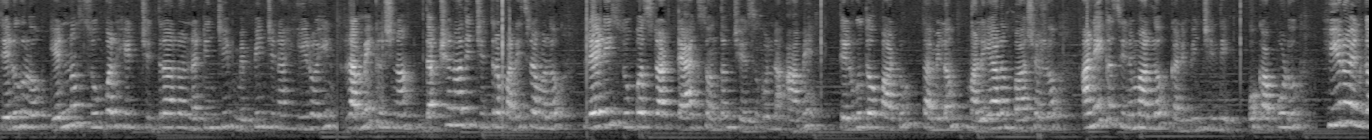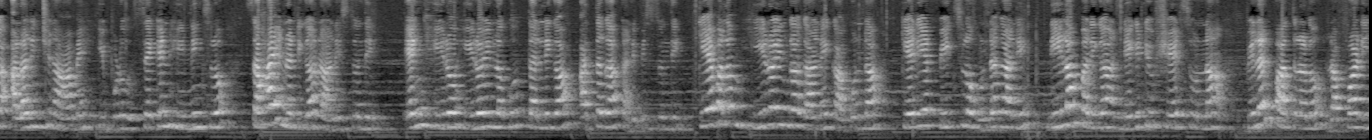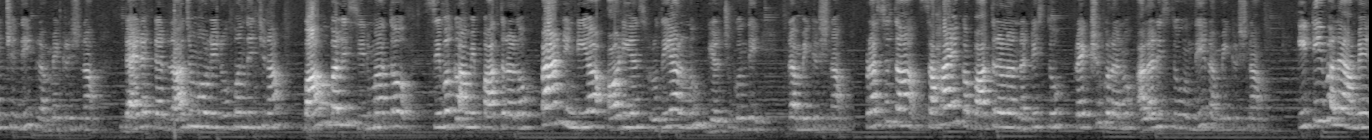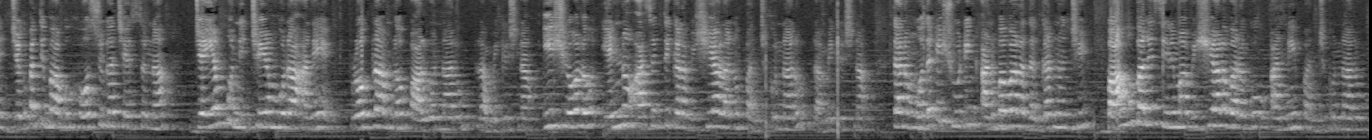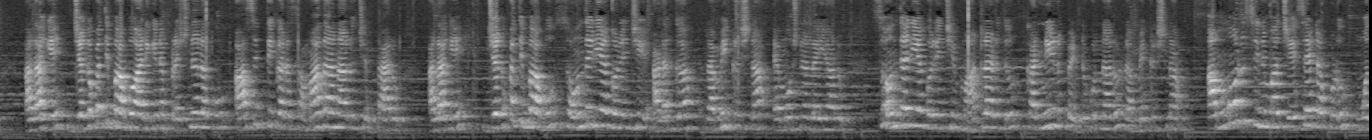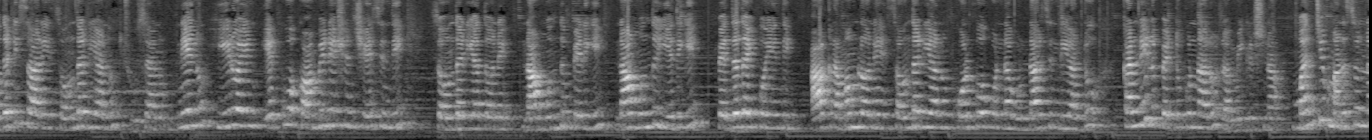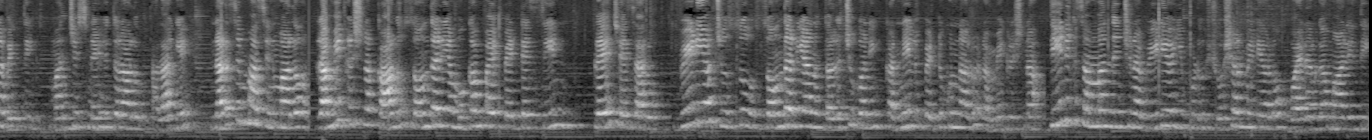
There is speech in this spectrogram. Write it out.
తెలుగులో ఎన్నో సూపర్ హిట్ చిత్రాల్లో నటించి మెప్పించిన హీరోయిన్ రమ్యకృష్ణ దక్షిణాది చిత్ర పరిశ్రమలో లేడీ సూపర్ స్టార్ ట్యాగ్ సొంతం చేసుకున్న ఆమె తెలుగుతో పాటు తమిళం మలయాళం భాషల్లో అనేక సినిమాల్లో కనిపించింది. ఒకప్పుడు హీరోయిన్గా అలరించిన ఆమె ఇప్పుడు సెకండ్ ఇన్నింగ్స్లో సహాయ నటిగా రాణిస్తుంది. యంగ్ హీరో హీరోయిన్లకు తల్లిగా అత్తగా కనిపిస్తుంది. కేవలం హీరోయిన్గా గానే కాకుండా కెరియర్ పీక్స్లో ఉండగానే నీలాంబరిగా నెగిటివ్ షేడ్స్ ఉన్న విలన్ పాత్రలో రఫాడించింది రమ్యకృష్ణ. డైరెక్టర్ రాజమౌళి రూపొందించిన బాహుబలి సినిమాతో శివగామి పాత్రలో పాన్ ఇండియా ఆడియన్స్ హృదయాలను గెలుచుకుంది. రమ్యకృష్ణ ప్రస్తుత సహాయక పాత్రలో నటిస్తూ ప్రేక్షకులను అలరిస్తూ ఉంది రమ్యకృష్ణ. ఇటీవల ఆమె జగపతి బాబు హోస్టుగా చేస్తున్న జయంపు నిశ్చయంబురా అనే ప్రోగ్రామ్లో పాల్గొన్నారు రమ్యకృష్ణ. ఈ షోలో ఎన్నో ఆసక్తికర విషయాలను పంచుకున్నారు రమ్యకృష్ణ. తన మొదటి షూటింగ్ అనుభవాల దగ్గర నుంచి బాహుబలి సినిమా విషయాల వరకు అన్ని పంచుకున్నారు. అలాగే జగపతి బాబు అడిగిన ప్రశ్నలకు ఆసక్తికర సమాధానాలు చెప్పారు. అలాగే జగపతి బాబు సౌందర్య గురించి అడగ్గా రమ్యకృష్ణ ఎమోషనల్ అయ్యారు. సౌందర్య గురించి మాట్లాడుతూ కన్నీళ్ళు పెట్టుకున్నారు రమ్యకృష్ణ. అమ్మోరు సినిమా చేసేటప్పుడు మొదటిసారి సౌందర్యను చూశాను. నేను హీరోయిన్ ఎక్కువ కాంబినేషన్ చేసింది సౌందర్యతోనే నా ముందు పెరిగి నా ముందు ఎదిగి పెద్దదైపోయింది. ఆ క్రమంలోనే సౌందర్యను కోల్పోకుండా ఉండాల్సింది అంటూ కన్నీళ్ళు పెట్టుకున్నారు రమ్యకృష్ణ. మంచి మనసున్న వ్యక్తి మంచి స్నేహితురాలు. అలాగే నరసింహ సినిమాలో రమ్యకృష్ణ కాలు సౌందర్య ముఖంపై పెట్టే సీన్ ప్లే చేశారు. వీడియో చూస్తూ సౌందర్యను తలుచుకొని కన్నీళ్ళు పెట్టుకున్నారు రమ్యకృష్ణ. దీనికి సంబంధించిన వీడియో ఇప్పుడు సోషల్ మీడియాలో వైరల్గా మారింది.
